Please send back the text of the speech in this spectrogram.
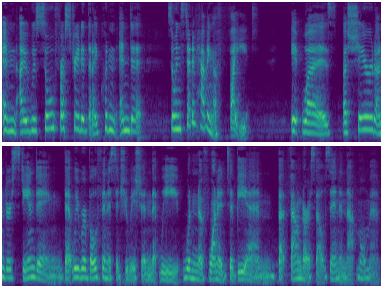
And I was so frustrated that I couldn't end it. So instead of having a fight, it was a shared understanding that we were both in a situation that we wouldn't have wanted to be in, but found ourselves in in that moment.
